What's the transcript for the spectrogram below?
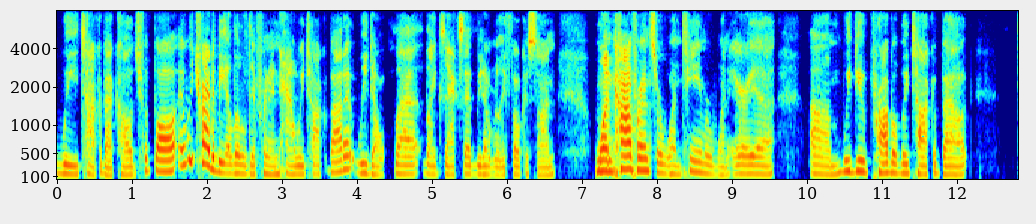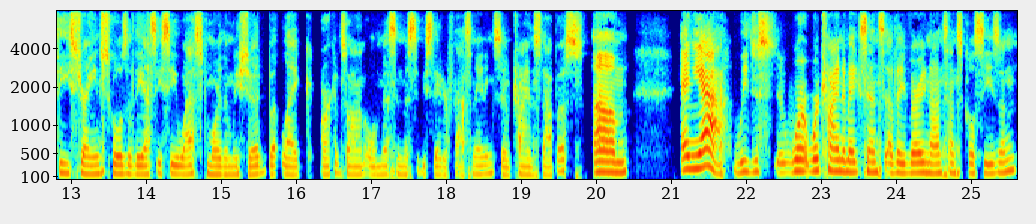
we talk about college football and we try to be a little different in how we talk about it. We don't, uh, like Zach said, we don't really focus on one conference or one team or one area. Um, we do probably talk about the strange schools of the SEC West more than we should, but like Arkansas and Ole Miss and Mississippi State are fascinating. So try and stop us. Um, and yeah, we just we're we're trying to make sense of a very nonsensical season.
